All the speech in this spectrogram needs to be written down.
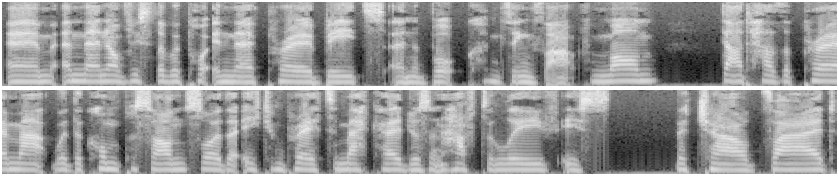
Um, and then obviously we put in their prayer beads and a book and things like that for mom. Dad has a prayer mat with a compass on so that he can pray to Mecca. He doesn't have to leave his the child's side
